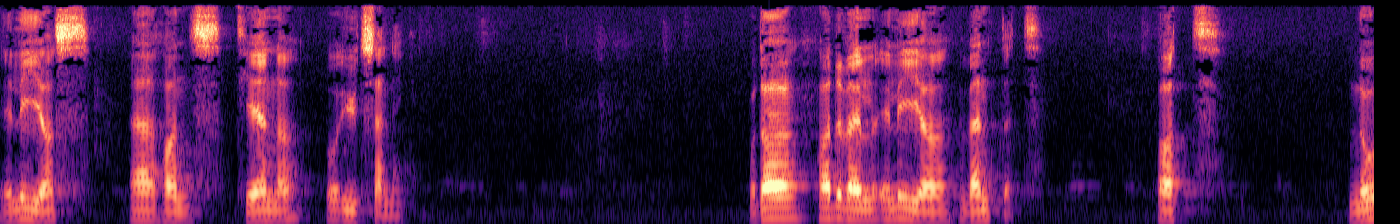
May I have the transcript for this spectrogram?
Elias er hans tjener og utsending. Og da hadde vel Elia ventet at nå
